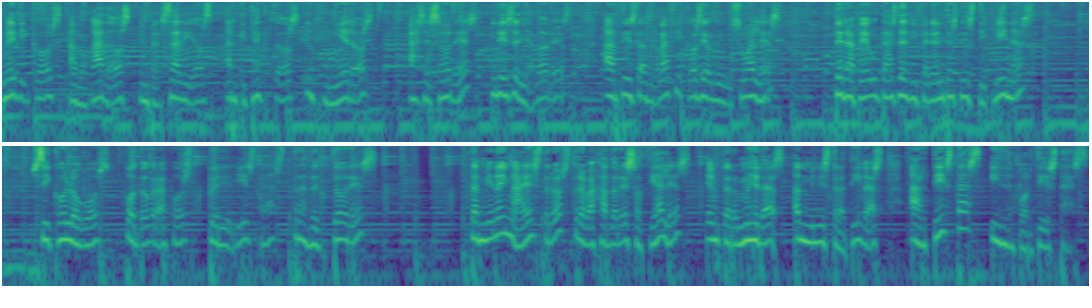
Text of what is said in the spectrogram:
médicos, abogados, empresarios, arquitectos, ingenieros, asesores, diseñadores, artistas gráficos y audiovisuales, terapeutas de diferentes disciplinas, psicólogos, fotógrafos, periodistas, traductores. También hay maestros, trabajadores sociales, enfermeras, administrativas, artistas y deportistas.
